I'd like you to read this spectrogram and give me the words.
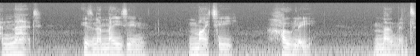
And that is an amazing, mighty, holy moment.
